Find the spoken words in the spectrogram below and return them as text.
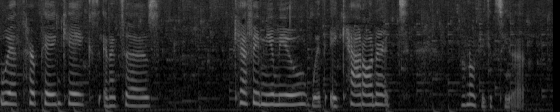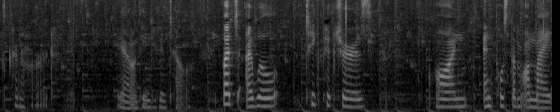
with her pancakes and it says Cafe Mew Mew with a cat on it. I don't know if you can see that. It's kind of hard. Yeah, I don't think you can tell. But I will take pictures on and post them on my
